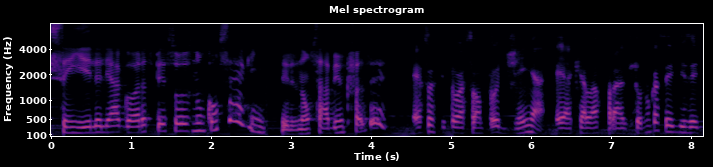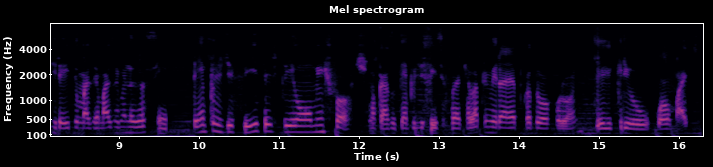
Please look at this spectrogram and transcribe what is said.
sem ele ali agora as pessoas não conseguem. Eles não sabem o que fazer. Essa situação todinha é aquela frase que eu nunca sei dizer direito, mas é mais ou menos assim. Tempos difíceis criam homens fortes. No caso, o tempo difícil foi aquela primeira época do Alforone, que ele criou o All Might.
